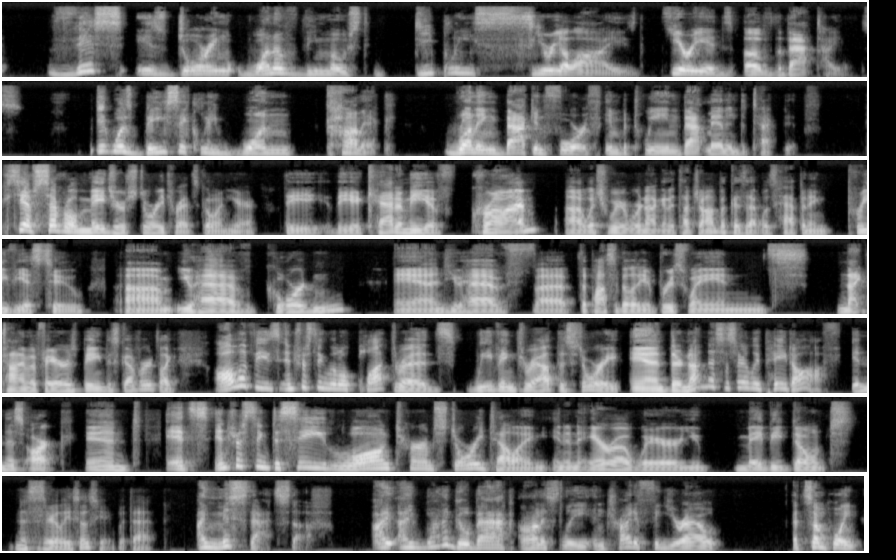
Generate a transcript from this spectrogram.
this is during one of the most deeply serialized periods of the Bat titles. It was basically one comic running back and forth in between Batman and Detective. Because you have several major story threads going here. The the Academy of Crime, uh, which we're we're not going to touch on because that was happening previous to. Um, you have Gordon, and you have uh, the possibility of Bruce Wayne's nighttime affairs being discovered. Like all of these interesting little plot threads weaving throughout the story, and they're not necessarily paid off in this arc. And it's interesting to see long term storytelling in an era where you maybe don't necessarily associate with that. I miss that stuff. I, I want to go back honestly and try to figure out at some point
